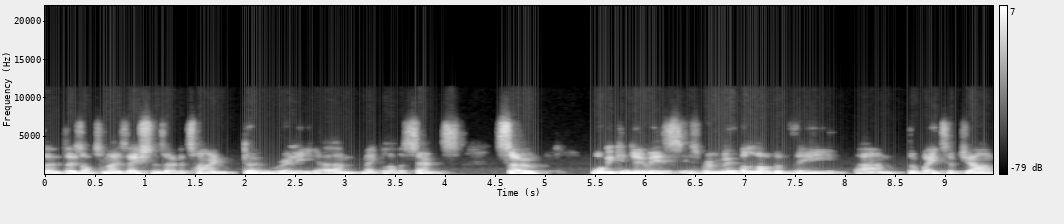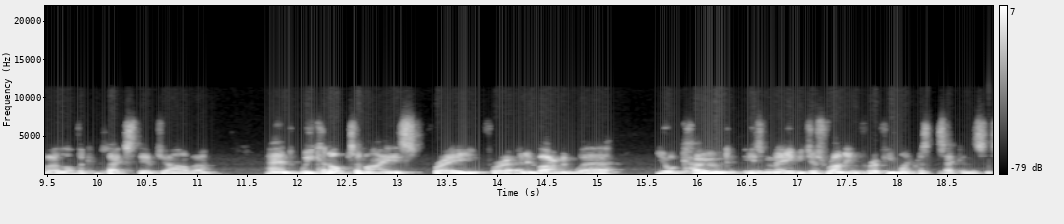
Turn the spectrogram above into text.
the, those optimizations over time don't really um, make a lot of sense. So what we can do is is remove a lot of the um, the weight of Java, a lot of the complexity of Java, and we can optimize for a for an environment where your code is maybe just running for a few microseconds,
